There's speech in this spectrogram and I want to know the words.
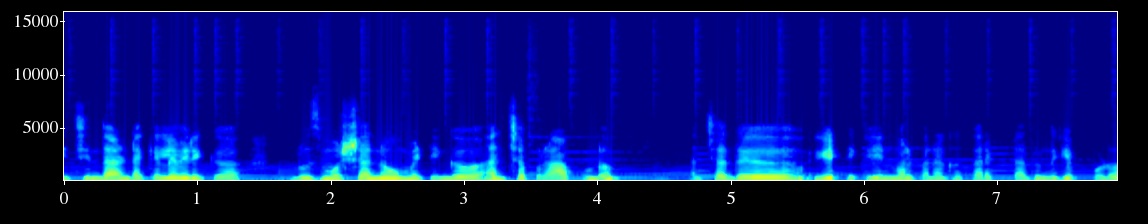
ಈಚಿಂದ ಅಂಡ ಕೆಲವೆರಿಗ್ ಲೂಸ್ ಮೋಷನ್ ವಾಮಿಟಿಂಗ್ ಅಂಚ ಪೂರ ಆಪುಂಡು ಅಂಚಾದ್ ಎಟ್ಟಿ ಕ್ಲೀನ್ ಮಲ್ಪನಾಗ ಕರೆಕ್ಟ್ ಅದೊಂದು ಗೆಪ್ಪೊಡು.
